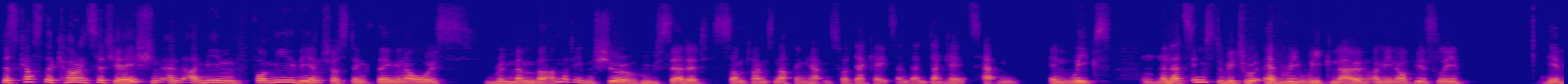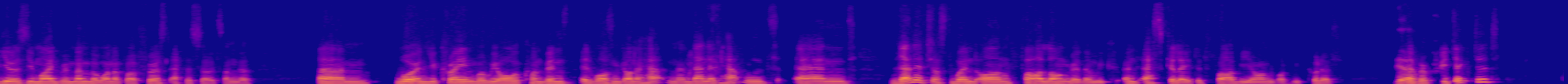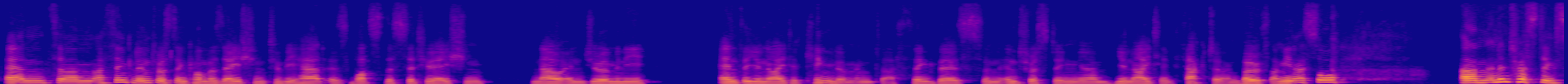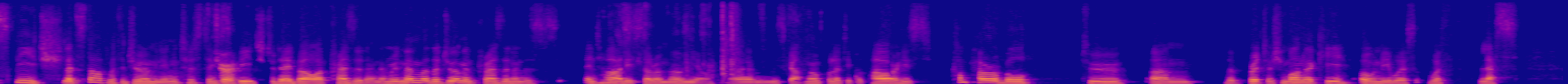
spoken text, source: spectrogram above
discuss the current situation. And I mean, for me, the interesting thing, and I always remember, I'm not even sure who said it. Sometimes nothing happens for decades, and then mm-hmm. decades mm-hmm. happen in weeks. Mm-hmm. And that seems to be true every week now. I mean, obviously, dear viewers, you might remember one of our first episodes on the um, war in Ukraine, where we all convinced it wasn't going to happen, and then it happened, and then it just went on far longer than we and escalated far beyond what we could have yeah. ever predicted. And um, I think an interesting conversation to be had is what's the situation now in Germany and the United Kingdom. And I think there's an interesting um, uniting factor in both. I mean, I saw um, an interesting speech. Let's start with Germany. An interesting sure. speech today by our president. And remember, the German president is entirely ceremonial. Um, he's got no political power. He's comparable to um, the British monarchy, only with with less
